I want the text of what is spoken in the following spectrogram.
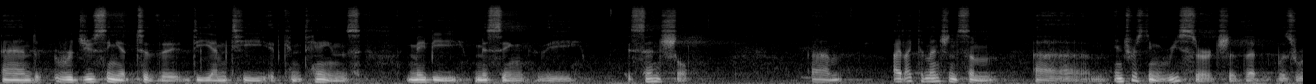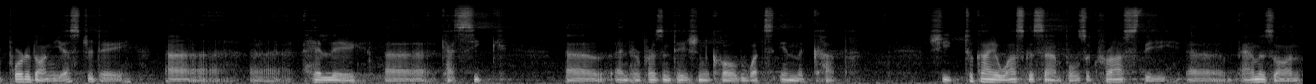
and reducing it to the DMT it contains may be missing the essential. Um, I'd like to mention some uh, interesting research that was reported on yesterday. Uh, uh, Helle uh, Kaasik uh, and her presentation called What's in the Cup. She took ayahuasca samples across the uh, Amazon,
